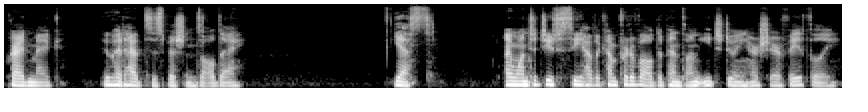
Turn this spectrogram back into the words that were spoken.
cried Meg, who had had suspicions all day. Yes. I wanted you to see how the comfort of all depends on each doing her share faithfully.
